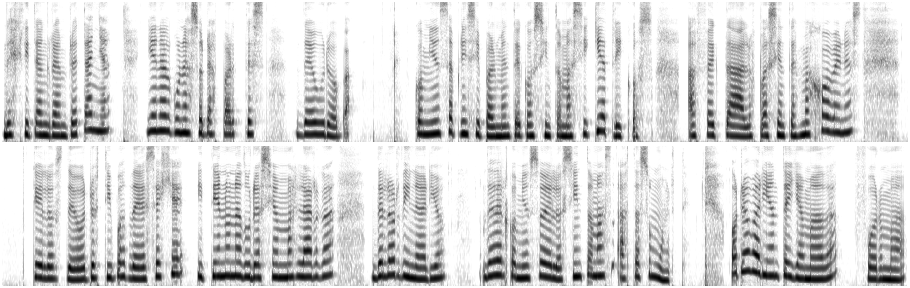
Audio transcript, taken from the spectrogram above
descrita en Gran Bretaña y en algunas otras partes de Europa. Comienza principalmente con síntomas psiquiátricos, afecta a los pacientes más jóvenes que los de otros tipos de SG y tiene una duración más larga del ordinario desde el comienzo de los síntomas hasta su muerte. Otra variante llamada forma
